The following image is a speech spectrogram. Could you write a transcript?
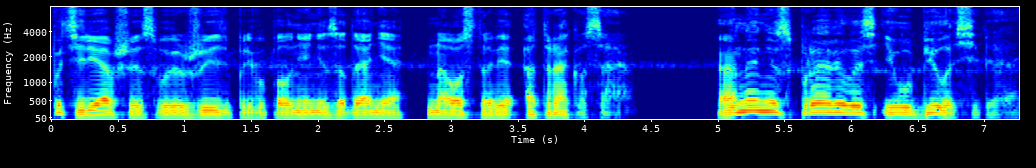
потерявшая свою жизнь при выполнении задания на острове Атракоса. Она не справилась и убила себя.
